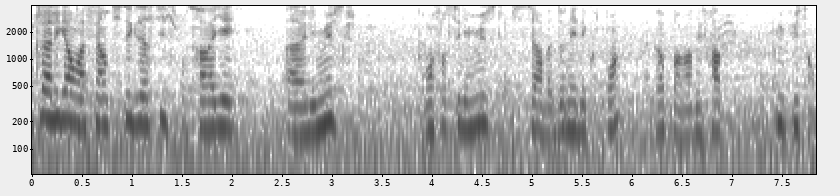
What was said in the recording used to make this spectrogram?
Donc là les gars, on va faire un petit exercice pour travailler euh, les muscles, pour renforcer les muscles qui servent à donner des coups de poing, pour avoir des frappes plus puissantes.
